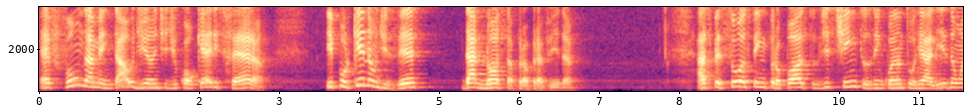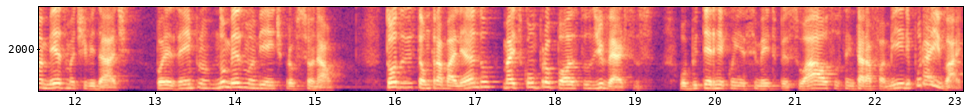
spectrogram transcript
é fundamental diante de qualquer esfera. E por que não dizer da nossa própria vida? As pessoas têm propósitos distintos enquanto realizam a mesma atividade, por exemplo, no mesmo ambiente profissional. Todos estão trabalhando, mas com propósitos diversos. Obter reconhecimento pessoal, sustentar a família e por aí vai.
